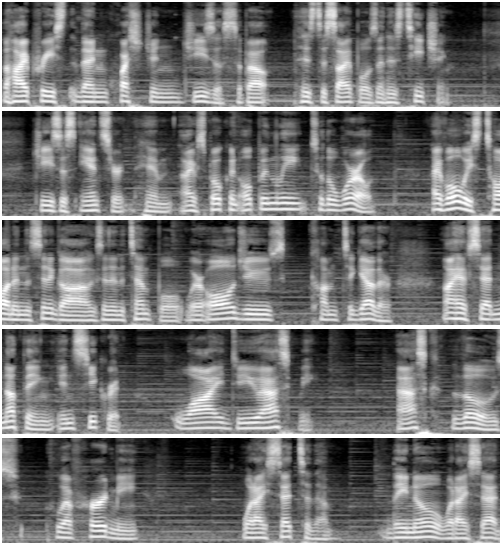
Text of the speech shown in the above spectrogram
The high priest then questioned Jesus about his disciples and his teaching. Jesus answered him, I have spoken openly to the world. I have always taught in the synagogues and in the temple, where all Jews come together. I have said nothing in secret. Why do you ask me? Ask those who have heard me what I said to them. They know what I said.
